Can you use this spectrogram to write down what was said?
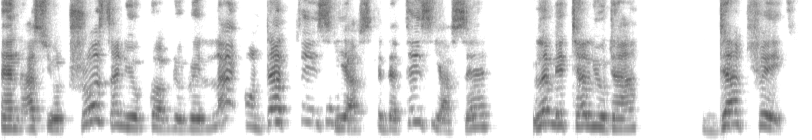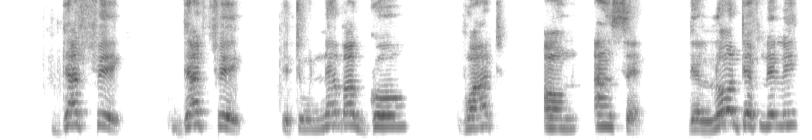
And as you trust and you rely on that things He has, the things He has said, let me tell you that that faith, that faith, that faith, it will never go what unanswered. The Lord definitely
